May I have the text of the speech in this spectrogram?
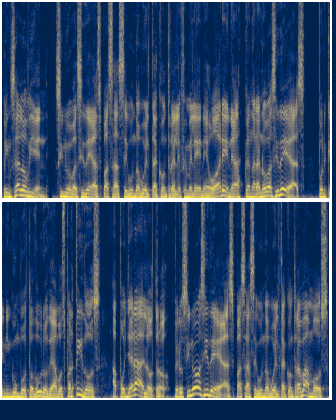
Pensalo bien, si Nuevas Ideas pasa a segunda vuelta contra el FMLN o Arena, ganará Nuevas Ideas, porque ningún voto duro de ambos partidos apoyará al otro. Pero si Nuevas Ideas pasa a segunda vuelta contra Vamos,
